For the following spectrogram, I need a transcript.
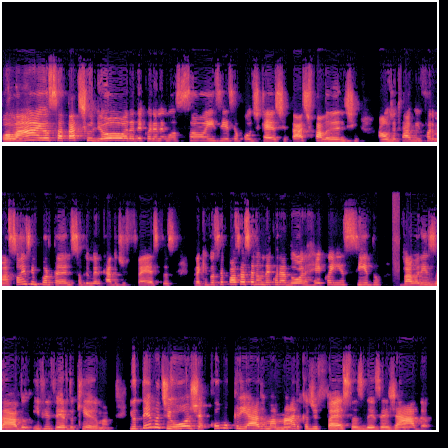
Olá, eu sou a Tati Ulhora, Decorando Emoções, e esse é o podcast Tati Falante, onde eu trago informações importantes sobre o mercado de festas, para que você possa ser um decorador reconhecido, valorizado e viver do que ama. E o tema de hoje é como criar uma marca de festas desejada.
